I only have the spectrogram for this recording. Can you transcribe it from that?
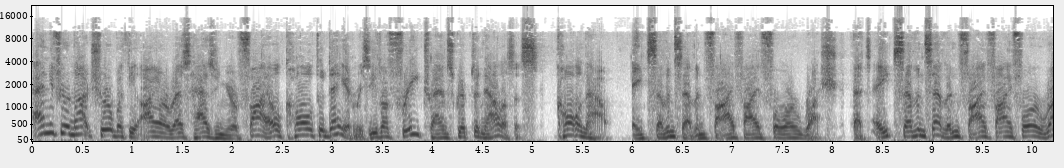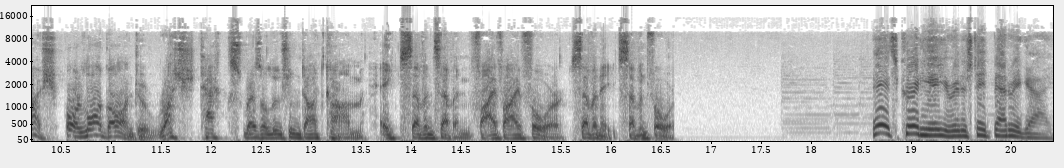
And if you're not sure what the IRS has in your file, call today and receive a free transcript analysis. Call now. 877-554-RUSH. That's 877-554-RUSH. Or log on to rushtaxresolution.com. 877-554-7874. Hey, it's Kurt here, your interstate battery guy.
